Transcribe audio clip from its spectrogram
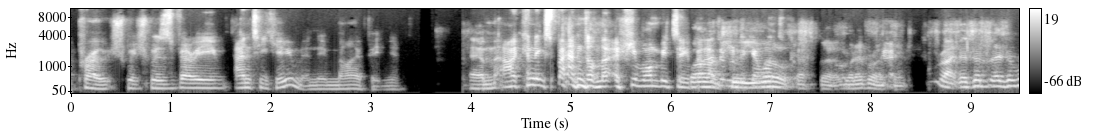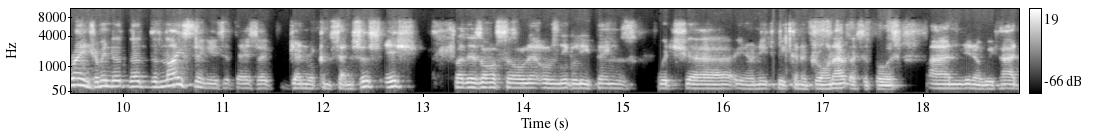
approach which was very anti-human in my opinion um, I can expand on that if you want me to, Well, but I I'm don't sure you will, Caspar, whatever I think. Right, there's a there's a range. I mean, the, the, the nice thing is that there's a general consensus ish, but there's also little niggly things which uh, you know need to be kind of drawn out, I suppose. And you know, we've had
